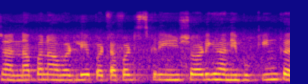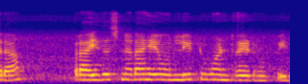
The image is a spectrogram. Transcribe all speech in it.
ज्यांना पण आवडली आहे पटापट स्क्रीनशॉट घ्या आणि बुकिंग करा. प्राईज असणार आहे ओन्ली टू हंड्रेड रुपीज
